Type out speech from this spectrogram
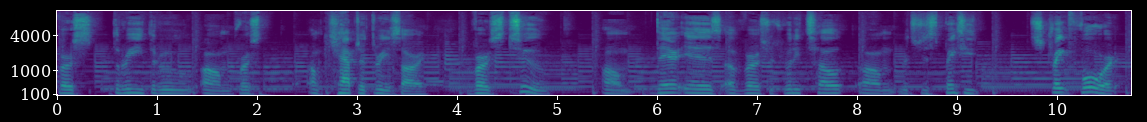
verse three through um, verse um, chapter three, sorry, verse two. Um, there is a verse which really told, um, which is basically straightforward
